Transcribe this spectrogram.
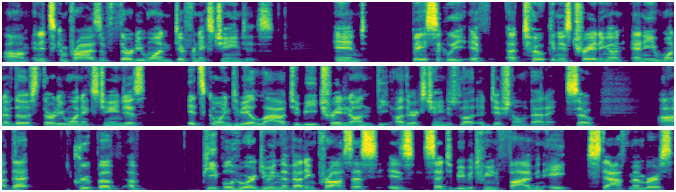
um, and it's comprised of 31 different exchanges. And basically, if a token is trading on any one of those 31 exchanges, it's going to be allowed to be traded on the other exchanges without additional vetting. So uh, that group of, of people who are doing the vetting process is said to be between five and eight staff members.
